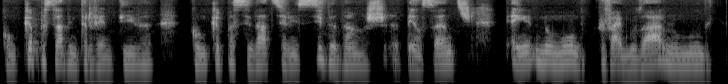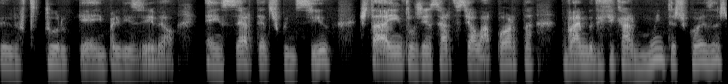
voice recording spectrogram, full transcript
com capacidade interventiva, com capacidade de serem cidadãos pensantes em, num mundo que vai mudar, num mundo que futuro que é imprevisível, é incerto, é desconhecido, está a inteligência artificial à porta, vai modificar muitas coisas.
